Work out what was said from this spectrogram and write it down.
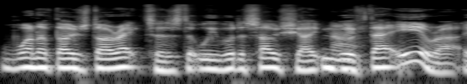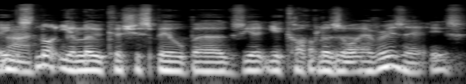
one of those directors that we would associate No. with that era. It's No. not your Lucas, your Spielbergs, your, your Coppolas or whatever, is it? It's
